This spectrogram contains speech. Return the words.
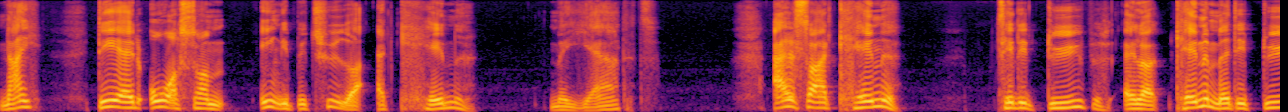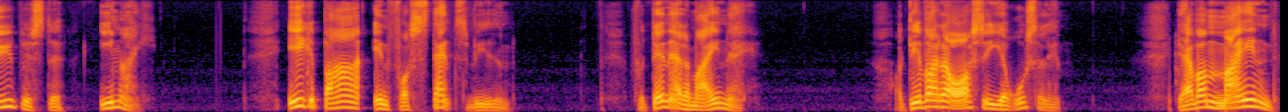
Nej, det er et ord, som egentlig betyder at kende med hjertet. Altså at kende til det dybe, eller kende med det dybeste i mig. Ikke bare en forstandsviden, for den er der meget af. Og det var der også i Jerusalem. Der var meget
